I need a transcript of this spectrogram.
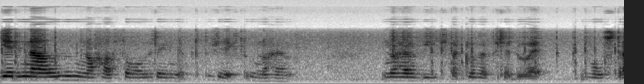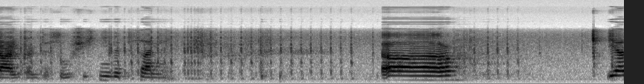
Jedna z mnoha samozřejmě, protože je tu mnohem mnohem víc takhle vepředu je dvou stránka, kde jsou všichni vypsaní. A já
